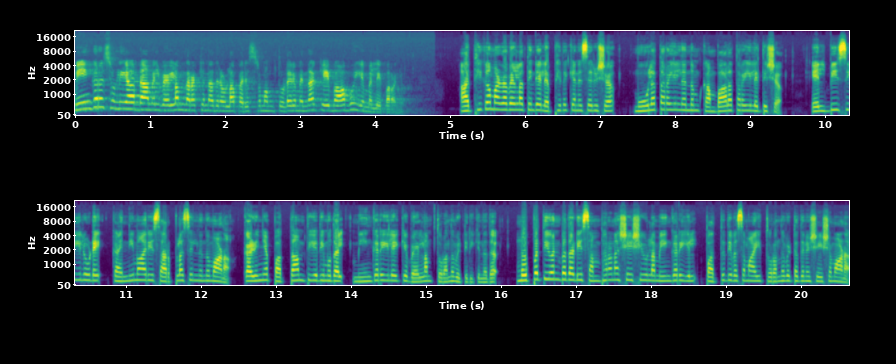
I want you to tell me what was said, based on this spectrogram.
മീങ്കര ചുള്ളിയാർ ഡാമിൽ വെള്ളം നിറയ്ക്കുന്നതിനുള്ള പരിശ്രമം തുടരുമെന്ന് K Babu M L A പറഞ്ഞു. അധിക മഴവെള്ളത്തിന്റെ ലഭ്യതയ്ക്കനുസരിച്ച് മൂലത്തറയിൽ നിന്നും കമ്പാലത്തറയിലെത്തിച്ച് എൽ ബി സിയിലൂടെ കന്നിമാരി സർപ്ലസിൽ നിന്നുമാണ് കഴിഞ്ഞ പത്താം തീയതി മുതൽ മീങ്കരയിലേക്ക് വെള്ളം തുറന്നുവിട്ടിരിക്കുന്നത്. മുപ്പത്തിയൊൻപത് അടി സംഭരണശേഷിയുള്ള മീങ്കരയിൽ പത്ത് ദിവസമായി തുറന്നുവിട്ടതിനു ശേഷമാണ്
